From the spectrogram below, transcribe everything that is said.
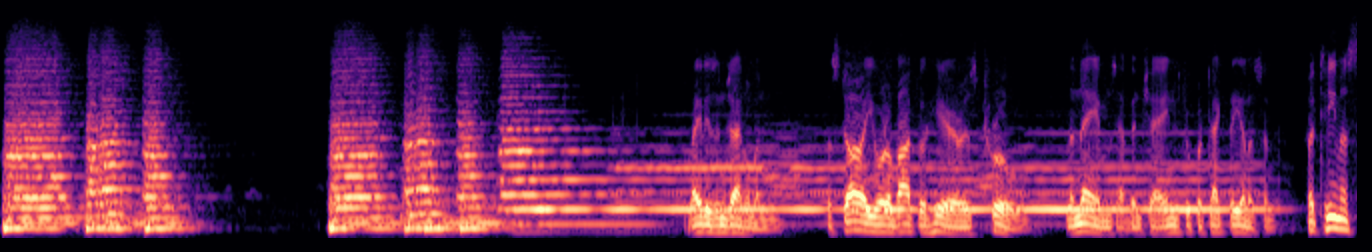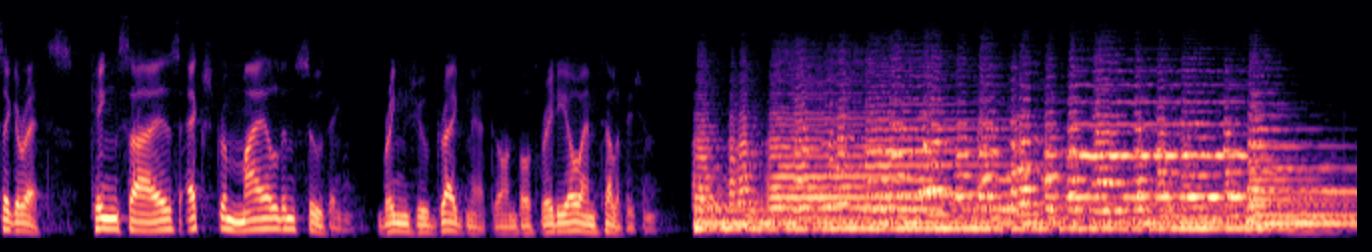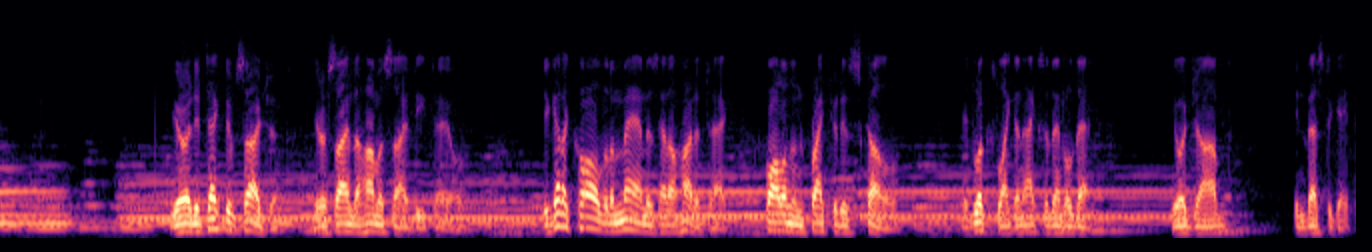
Ladies and gentlemen, the story you are about to hear is true. The names have been changed to protect the innocent. Fatima Cigarettes, king size, extra mild and soothing, brings you Dragnet on both radio and television. You're a detective sergeant. You're assigned to homicide detail. You get a call that a man has had a heart attack, fallen and fractured his skull. It looks like an accidental death. Your job? Investigate.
